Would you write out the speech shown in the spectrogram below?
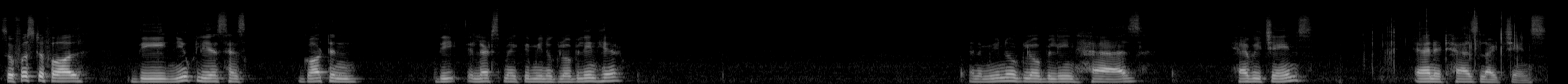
So first of all, the nucleus has gotten the, let's make the immunoglobulin here. An immunoglobulin has heavy chains and it has light chains.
